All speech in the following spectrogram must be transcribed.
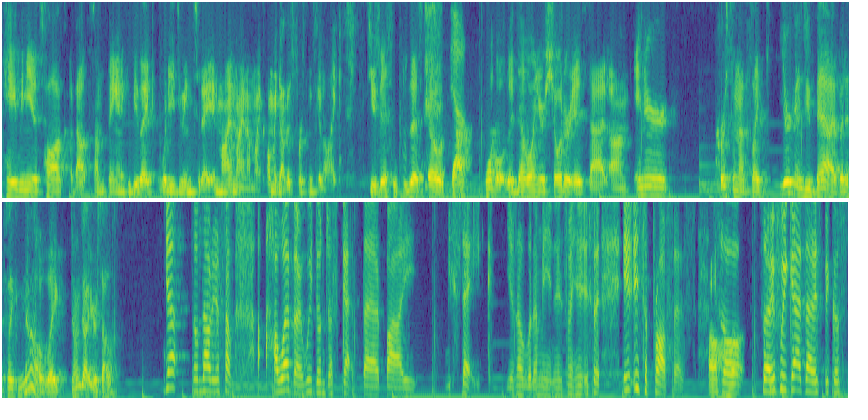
"Hey, we need to talk about something," and it could be like, "What are you doing today?" In my mind, I'm like, "Oh my god, this person's gonna like do this, this, this." So yeah. that's the devil. The devil on your shoulder is that um, inner person that's like, "You're gonna do bad," but it's like, no, like, don't doubt yourself. Yeah, don't doubt yourself. However, we don't just get there by mistake you know what I mean? It's I mean, it's a it, it's a process. Uh-huh. So so if we get that, it's because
